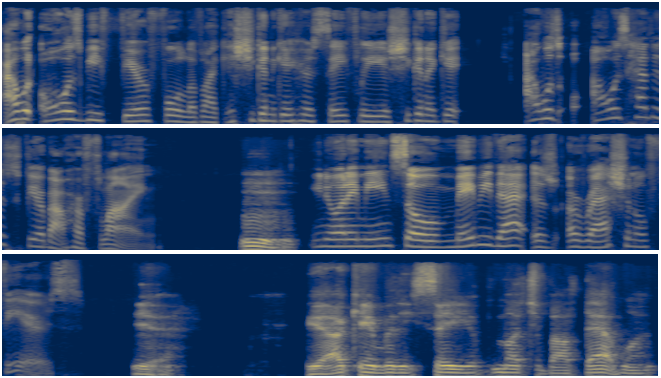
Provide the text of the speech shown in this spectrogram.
I would always be fearful of like, is she gonna get here safely? Is she gonna get? I was I always had this fear about her flying. Mm, You know what I mean? So maybe that is irrational fears. yeah. Yeah, I can't really say much about that one.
